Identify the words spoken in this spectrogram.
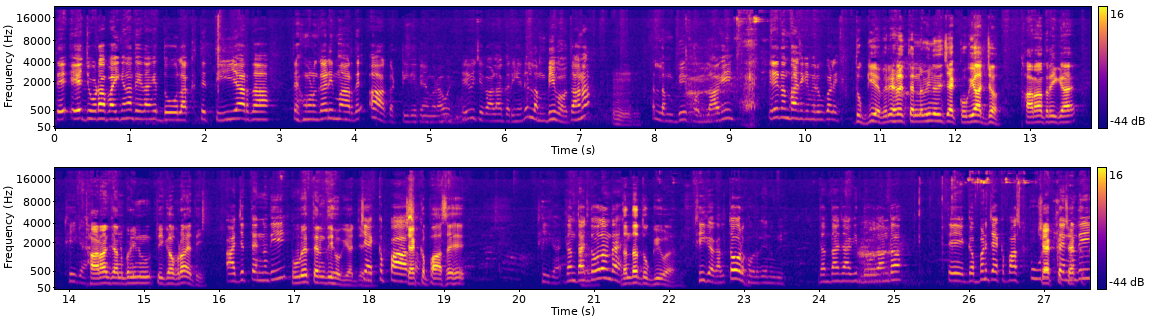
ਤੇ ਇਹ ਜੋੜਾ ਬਾਈ ਕਹਿੰਦਾ ਦੇ ਦਾਂਗੇ 2 ਲੱਖ ਤੇ 30 ਹਜ਼ਾਰ ਦਾ ਤੇ ਹੁਣ ਗਾੜੀ ਮਾਰਦੇ ਆ ਕੱਟੀ ਦੇ ਕੈਮਰਾ ਓਏ ਇਹ ਵੀ ਚਗਾਲਾ ਕਰੀ ਜਾਂਦੇ ਲੰਬੀ ਬਹੁਤ ਆ ਹਨਾ? ਹੂੰ। ਲੰਬੀ ਫੁੱਲ ਆ ਗਈ। ਇਹ ਦੰਦਾਂ ਚ ਕਿਵੇਂ ਰਹੂਗਾ ਵਾਲੇ ਦੁੱਗੀ ਹੈ ਵੀਰੇ ਹਲੇ 3 ਮਹੀਨੇ ਦੀ ਚੈੱਕ ਹੋ ਗਈ ਅੱਜ 18 ਤਰੀਕ ਹੈ ਠੀਕ ਹੈ 18 ਜਨਵਰੀ ਨੂੰ ਟੀਕਾ ਭਰਾਇਆ ਸੀ ਅੱਜ ਤਿੰਨ ਦੀ ਪੂਰੇ 3 ਦੀ ਹੋ ਗਈ ਅੱਜ ਚੈੱਕ ਪਾਸ ਚੈੱਕ ਪਾਸ ਇਹ। ਠੀਕ ਹੈ ਦੰਦਾਂ ਚ ਦੋ ਦੰਦ ਹੈ ਦੰਦਾ ਦੁੱਗੀ ਹੋਇਆ। ਠੀਕ ਹੈ ਗੱਲ ਤੋਰ ਖੋਲ ਗਏ ਨੂੰ ਵੀ। ਦੰਦਾਂ ਚ ਆ ਗਈ ਦੋ ਦੰਦ। ਤੇ ਗੱਬਣ ਚੈੱਕ ਪਾਸ ਪੂਰੇ ਤਿੰਨ ਦੀ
